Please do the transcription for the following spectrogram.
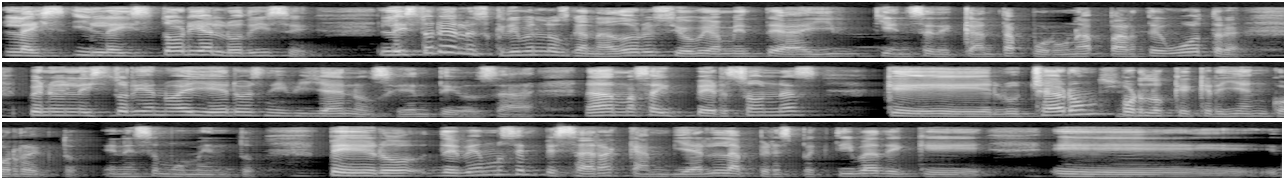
La y la historia lo dice. La historia lo escriben los ganadores y obviamente hay quien se decanta por una parte u otra. Pero en la historia no hay héroes ni villanos, gente. O sea, nada más hay personas que lucharon Sí. por lo que creían correcto en ese momento. Pero debemos empezar a cambiar la perspectiva de que eh,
